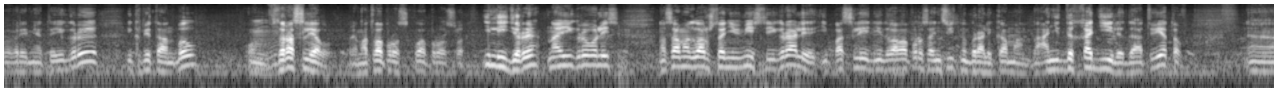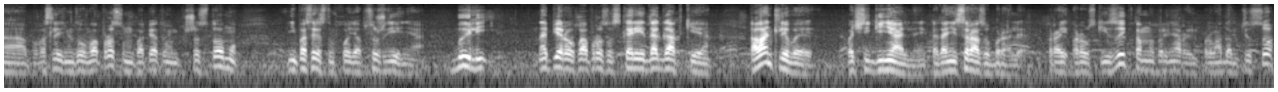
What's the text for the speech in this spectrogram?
во время этой игры, и капитан был, он Мгм. взрослел прям от вопроса к вопросу, и лидеры наигрывались. Но самое главное, что они вместе играли, и последние два вопроса они действительно брали командно, они доходили до ответов э, по последним двум вопросам, по пятому и по шестому, непосредственно в ходе обсуждения. Были на первых вопросах скорее догадки талантливые, почти гениальные, когда они сразу брали про, русский язык, там, например, или про мадам Тюссо,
